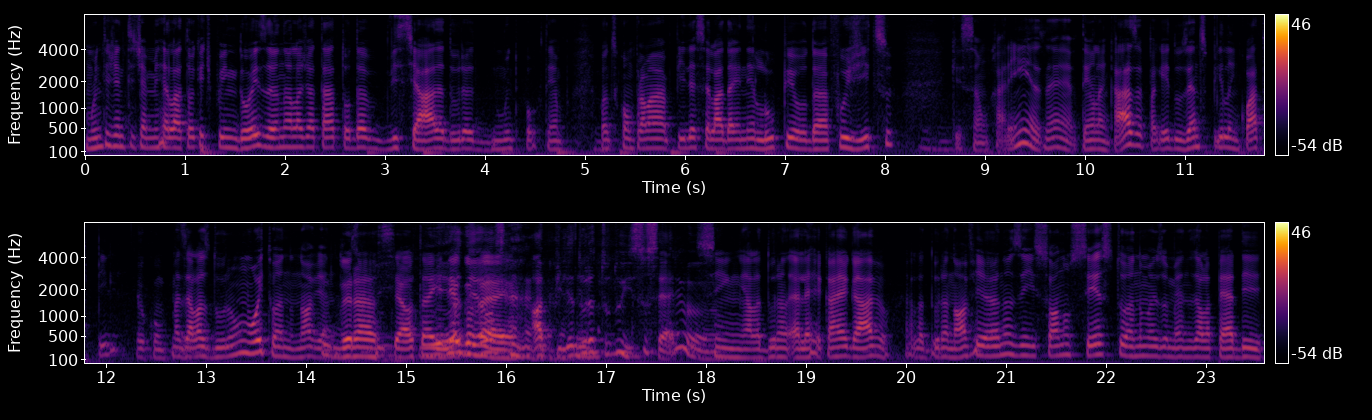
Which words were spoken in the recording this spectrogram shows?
Muita gente já me relatou que, tipo, em dois anos ela já tá toda viciada, dura muito pouco tempo. Quando você comprar uma pilha, sei lá, da Eneloop ou da Fujitsu, que são carinhas, né? Eu tenho lá em casa, paguei 200 pila em quatro pilhas, Eu comprei. mas elas duram 8 anos, 9 anos. Duracell tá aí, Meu nego, velho. A pilha dura tudo isso, sério? Sim, ela dura, ela é recarregável. Ela dura 9 anos e só no sexto ano, mais ou menos, ela perde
